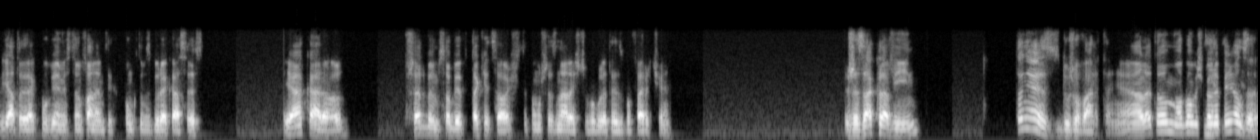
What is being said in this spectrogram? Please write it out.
ja to jak mówiłem, jestem fanem tych punktów zbiórek asyst. Ja, Karol, wszedłbym sobie w takie coś, tylko muszę znaleźć, czy w ogóle to jest w ofercie, że za Klawin to nie jest dużo warte, nie? Ale to mogą być pewne pieniądze.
